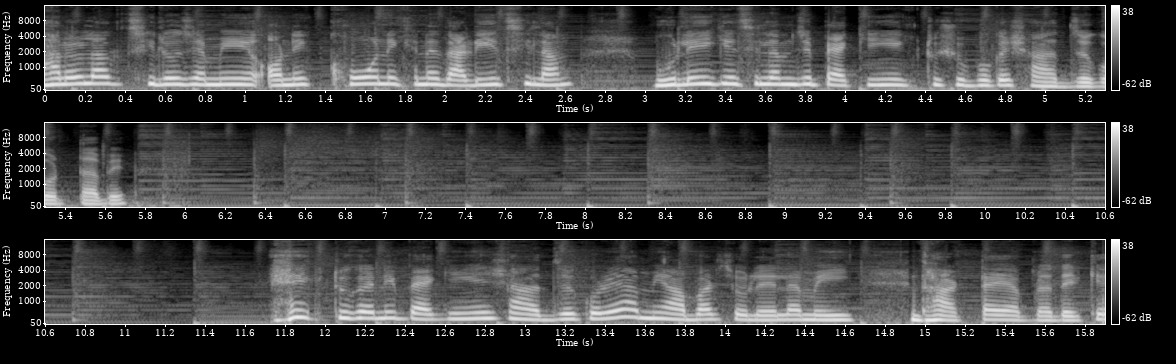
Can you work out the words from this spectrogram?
ভালো লাগছিল যে আমি অনেকক্ষণ এখানে দাঁড়িয়েছিলাম, ভুলেই গেছিলাম যে প্যাকিং একটু শুভকে সাহায্য করতে হবে। একটুখানি প্যাকিংয়ে সাহায্য করে আমি আবার চলে এলাম এই ধারটায় আপনাদেরকে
